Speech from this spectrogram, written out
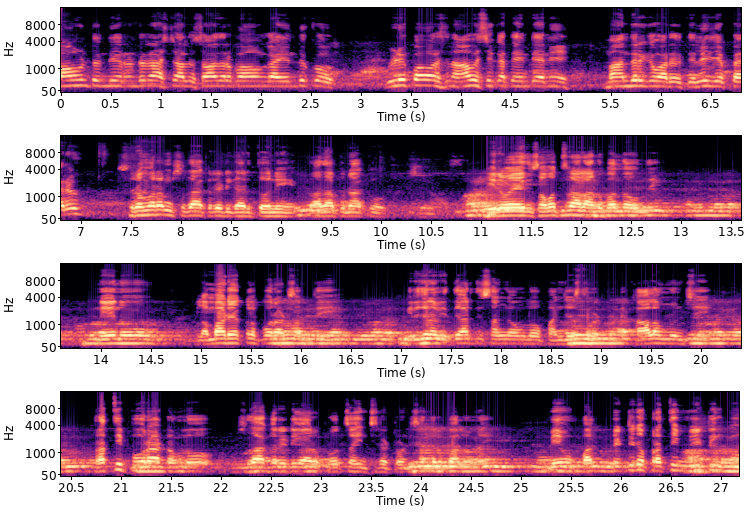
బాగుంటుంది. రెండు రాష్ట్రాలు సోదర భావంగా ఎందుకు విడిపోవాల్సిన ఆవశ్యకత ఏంటి అని మా అందరికీ వారు తెలియజెప్పారు. సురమరం సుధాకర్ రెడ్డి గారితో దాదాపు నాకు ఇరవై ఐదు సంవత్సరాల అనుబంధం ఉంది. నేను లంబాడి హక్కుల పోరాట సమితి గిరిజన విద్యార్థి సంఘంలో పనిచేస్తున్నటువంటి కాలం నుంచి ప్రతి పోరాటంలో సుధాకర్ రెడ్డి గారు ప్రోత్సహించినటువంటి సందర్భాలు ఉన్నాయి. మేము ప- పెట్టిన ప్రతి మీటింగ్కు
